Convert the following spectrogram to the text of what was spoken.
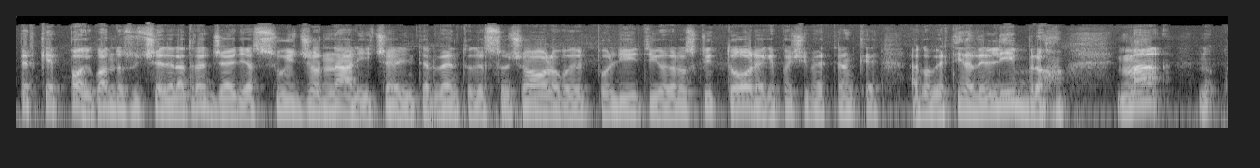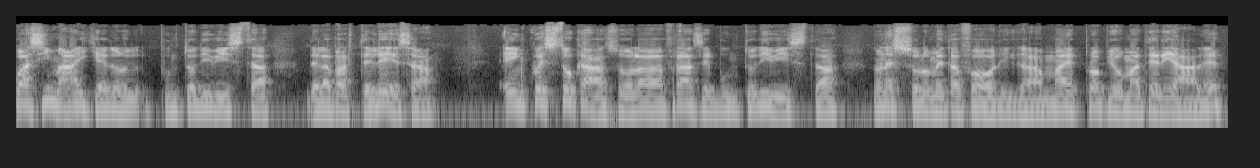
perché poi quando succede la tragedia sui giornali c'è l'intervento del sociologo, del politico, dello scrittore, che poi ci mette anche la copertina del libro, ma quasi mai chiedono il punto di vista della parte lesa e in questo caso la frase punto di vista non è solo metaforica, ma è proprio materiale,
